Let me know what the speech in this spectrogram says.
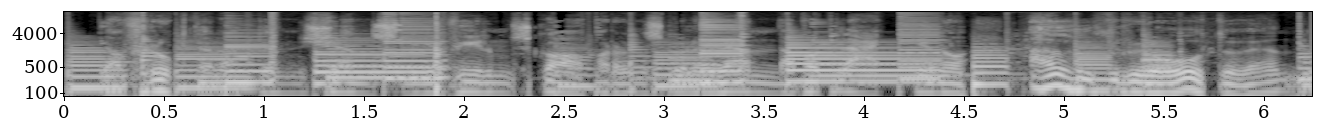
Jag fruktade att den känslige filmskaparen skulle vända på klacken och aldrig återvända.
